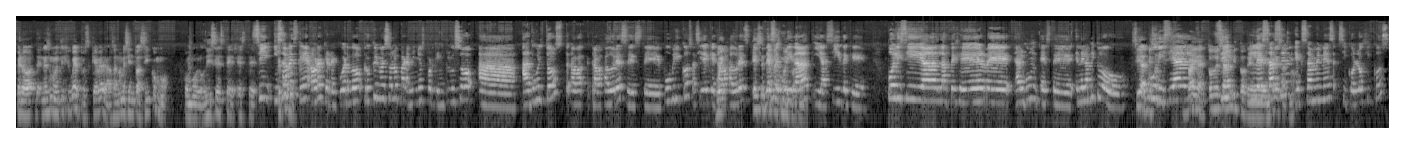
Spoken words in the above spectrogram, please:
Pero en ese momento dije, güey, pues qué verga, o sea, no me siento así como, como lo dice este, este. Sí, y Te sabes qué, ahora que recuerdo, creo que no es solo para niños porque incluso a adultos, traba- trabajadores este, públicos, así de que trabajadores de seguridad y así de que policía, la PGR, algún, este, en el ámbito Sí, judicial, Vaya, todo ese Sí, ámbito de les empresas, hacen ¿no? exámenes psicológicos.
